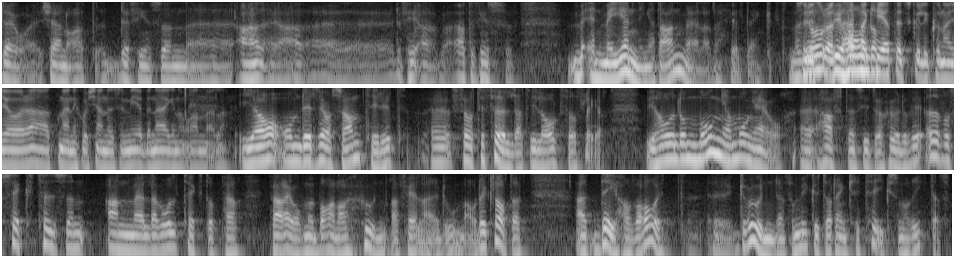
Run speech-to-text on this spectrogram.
då känner att det finns en eh, att det finns en mening att anmäla det helt enkelt. Men så du tror att det här paketet skulle kunna göra att människor känner sig mer benägna att anmäla? Ja, om det då samtidigt eh, får till följd att vi lagför fler. Vi har under många, många år eh, haft en situation där vi har över 6 000 anmälda våldtäkter per, per år med bara några hundra fällande domar. Och det är klart att, att det har varit eh, grunden för mycket av den kritik som har riktats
